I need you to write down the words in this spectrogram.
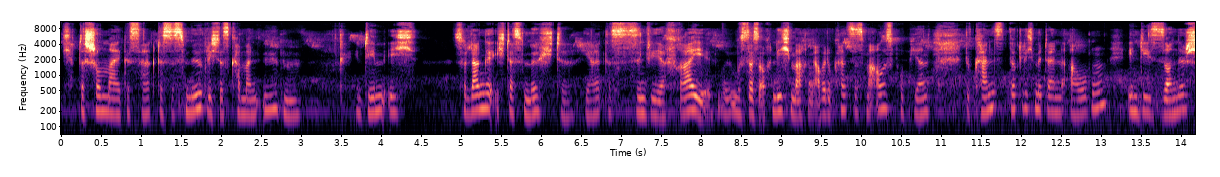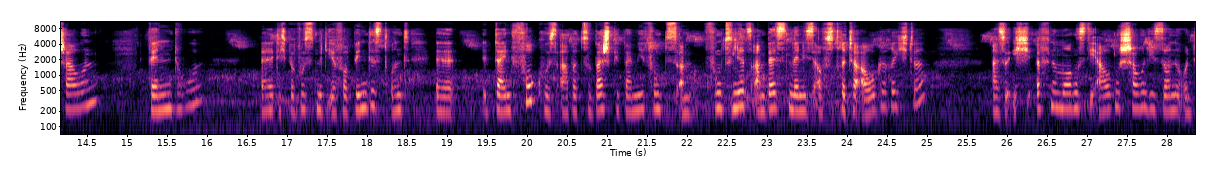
Ich habe das schon mal gesagt, das ist möglich, das kann man üben, indem ich solange ich das möchte, ja, das sind wir ja frei, man muss das auch nicht machen, aber du kannst es mal ausprobieren. Du kannst wirklich mit deinen Augen in die Sonne schauen, wenn du äh, dich bewusst mit ihr verbindest und äh, dein Fokus aber zum Beispiel bei mir funktioniert es am besten, wenn ich es aufs dritte Auge richte. Also ich öffne morgens die Augen, schaue in die Sonne und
